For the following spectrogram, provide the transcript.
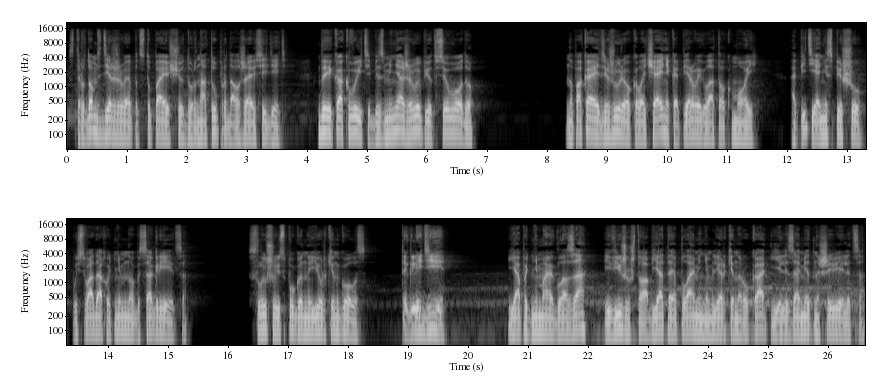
С трудом сдерживая подступающую дурноту, продолжаю сидеть. Да и как выйти, без меня же выпьют всю воду. Но пока я дежурю около чайника, первый глоток мой. А пить я не спешу, пусть вода хоть немного согреется. Слышу испуганный Юркин голос. «Ты гляди!» Я поднимаю глаза и вижу, что объятая пламенем Леркина рука еле заметно шевелится.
